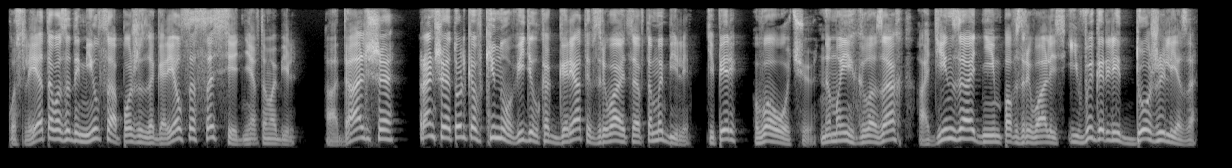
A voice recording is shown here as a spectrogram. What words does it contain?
После этого задымился, а позже загорелся соседний автомобиль. А дальше... Раньше я только в кино видел, как горят и взрываются автомобили. Теперь воочию. На моих глазах один за одним повзрывались и выгорели до железа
